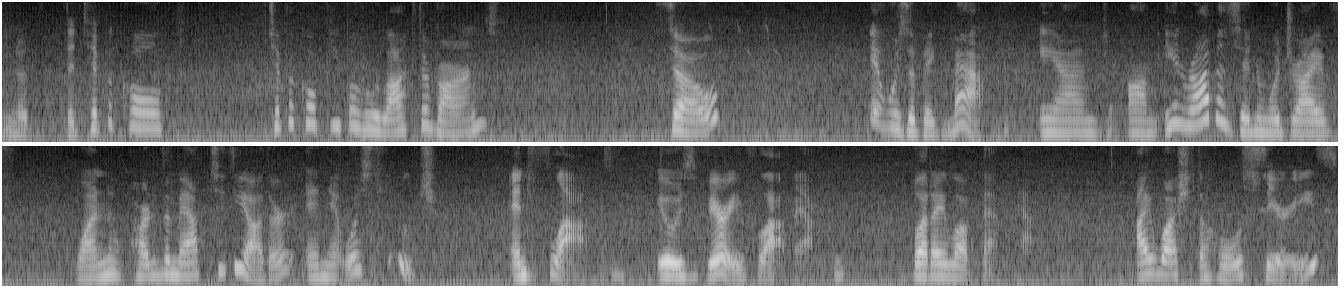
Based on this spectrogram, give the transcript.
You know, the typical typical people who lock their barns. So, it was a big map. And um, Ian Robinson would drive one part of the map to the other, and it was huge and flat. It was very flat map, but I love that map. I watched the whole series,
